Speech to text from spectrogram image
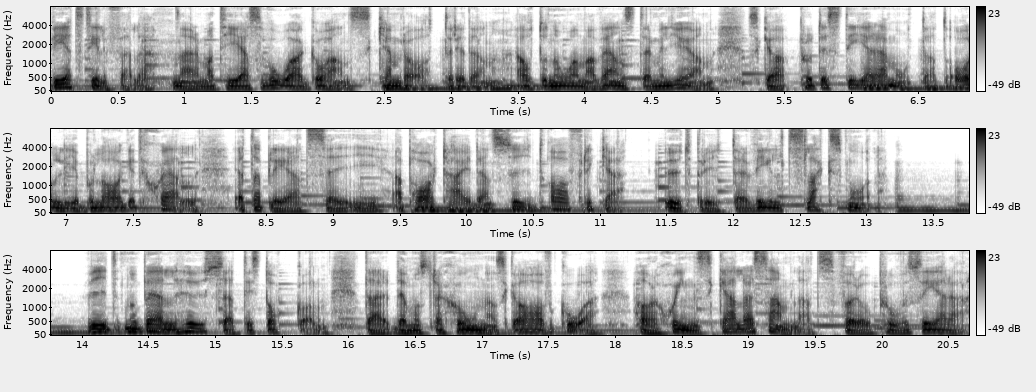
Vid ett tillfälle när Mattias Våg och hans kamrater i den autonoma vänstermiljön ska protestera mot att oljebolaget Shell etablerat sig i apartheidens Sydafrika utbryter vilt slagsmål. Vid Nobelhuset i Stockholm, där demonstrationen ska avgå, har skinnskallar samlats för att provocera.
